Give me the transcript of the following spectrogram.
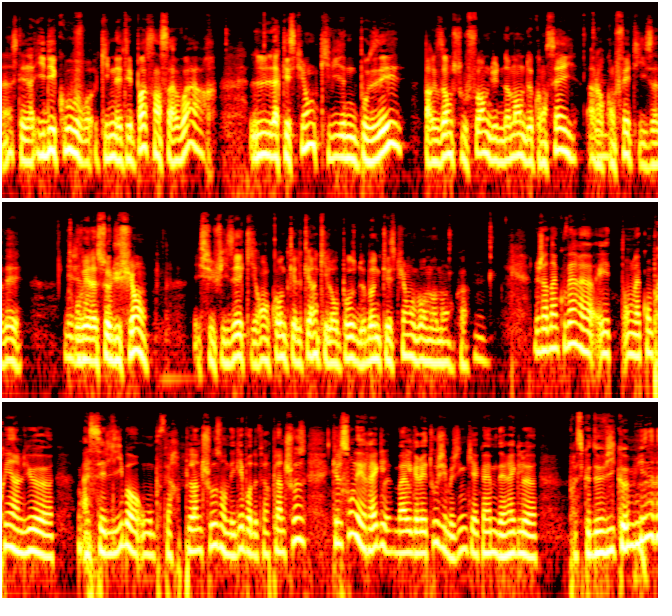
hein, c'est-à-dire ils découvrent qu'ils n'étaient pas sans savoir la question qu'ils viennent poser, par exemple sous forme d'une demande de conseil, alors mmh. qu'en fait ils avaient trouvé la solution. Il suffisait qu'ils rencontrent quelqu'un qui leur pose de bonnes questions au bon moment. Quoi. Mmh. Le jardin couvert euh, est, on l'a compris, un lieu euh, assez libre où on peut faire plein de choses, on est libre de faire plein de choses. Quelles sont les règles malgré tout? J'imagine qu'il y a quand même des règles presque de vie commune.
